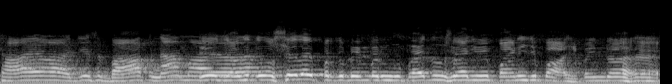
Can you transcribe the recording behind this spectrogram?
ਛਾਇਆ ਜਿਸ ਬਾਪ ਨਾ ਇਹ ਮਾਇਆ ਜਗਤ ਉਸੇ ਦਾ ਪ੍ਰਤਿਬਿੰਬ ਰੂਪ ਹੈ ਦੂਸਰਾ ਜਿਵੇਂ ਪਾਣੀ 'ਚ ਭਾਸ਼ ਪੈਂਦਾ ਹੈ।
